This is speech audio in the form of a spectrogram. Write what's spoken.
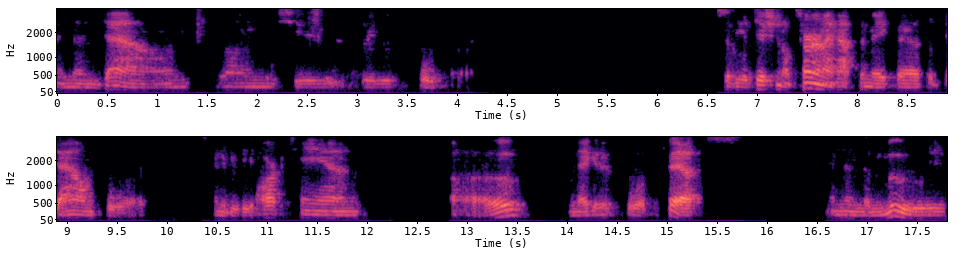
And then down, one, two, three, four. So the additional turn I have to make there, it's a down four. It's going to be the arctan of negative four fifths. And then the move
